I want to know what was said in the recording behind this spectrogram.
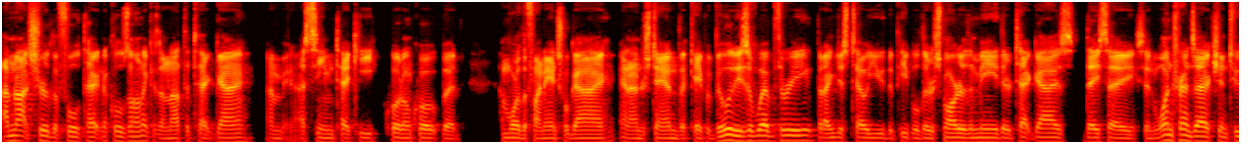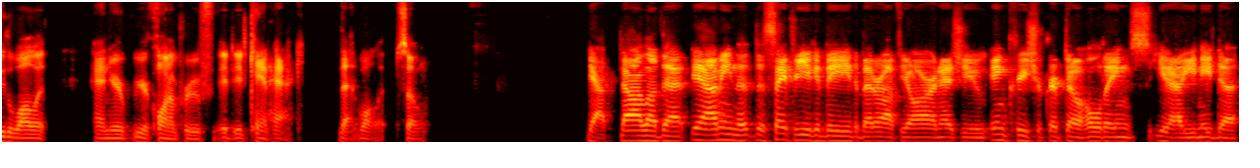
I'm not sure the full technicals on it because I'm not the tech guy. I mean, I seem techie, quote unquote, but I'm more the financial guy and I understand the capabilities of Web3. But I can just tell you the people that are smarter than me, they're tech guys. They say send one transaction to the wallet and you're you're quantum proof. It it can't hack that wallet. So yeah, no, I love that. Yeah, I mean, the, the safer you can be, the better off you are. And as you increase your crypto holdings, you know, you need to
